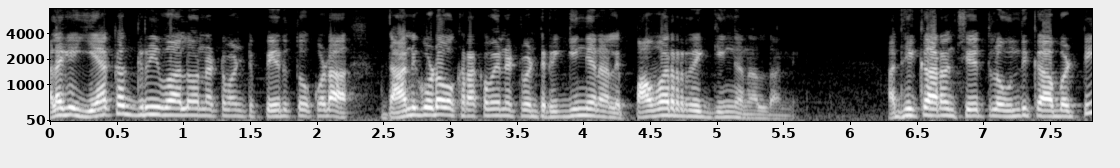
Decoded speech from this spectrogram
అలాగే ఏకగ్రీవాలు అన్నటువంటి పేరుతో కూడా దాన్ని కూడా ఒక రకమైనటువంటి రిగ్గింగ్ అనాలి పవర్ రిగ్గింగ్ అనాలి దాన్ని. అధికారం చేతిలో ఉంది కాబట్టి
